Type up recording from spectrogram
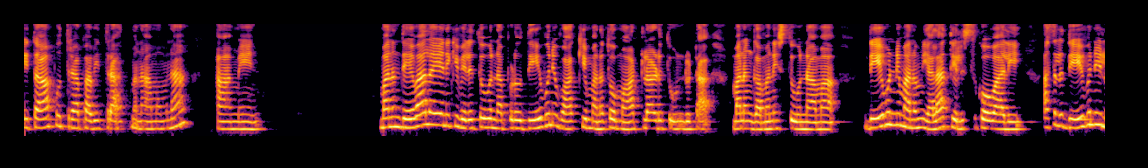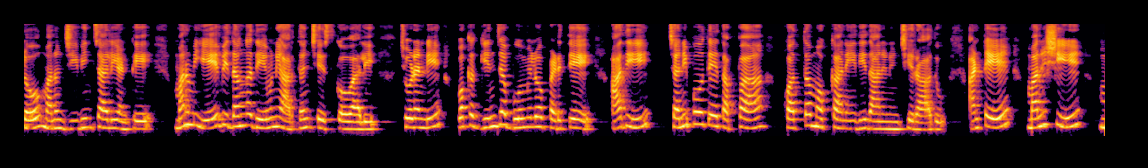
పితాపుత్ర పవిత్ర ఆత్మనామమున amen. మనం దేవాలయానికి వెళుతూ ఉన్నప్పుడు దేవుని వాక్యం మనతో మాట్లాడుతూ ఉండుట మనం గమనిస్తూ ఉన్నామా? దేవుణ్ణి మనం ఎలా తెలుసుకోవాలి? అసలు దేవునిలో మనం జీవించాలి అంటే మనం ఏ విధంగా దేవుని అర్థం చేసుకోవాలి? చూడండి ఒక గింజ భూమిలో పడితే అది చనిపోతే తప్ప కొత్త మొక్క అనేది దాని నుంచి రాదు. అంటే మనిషి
